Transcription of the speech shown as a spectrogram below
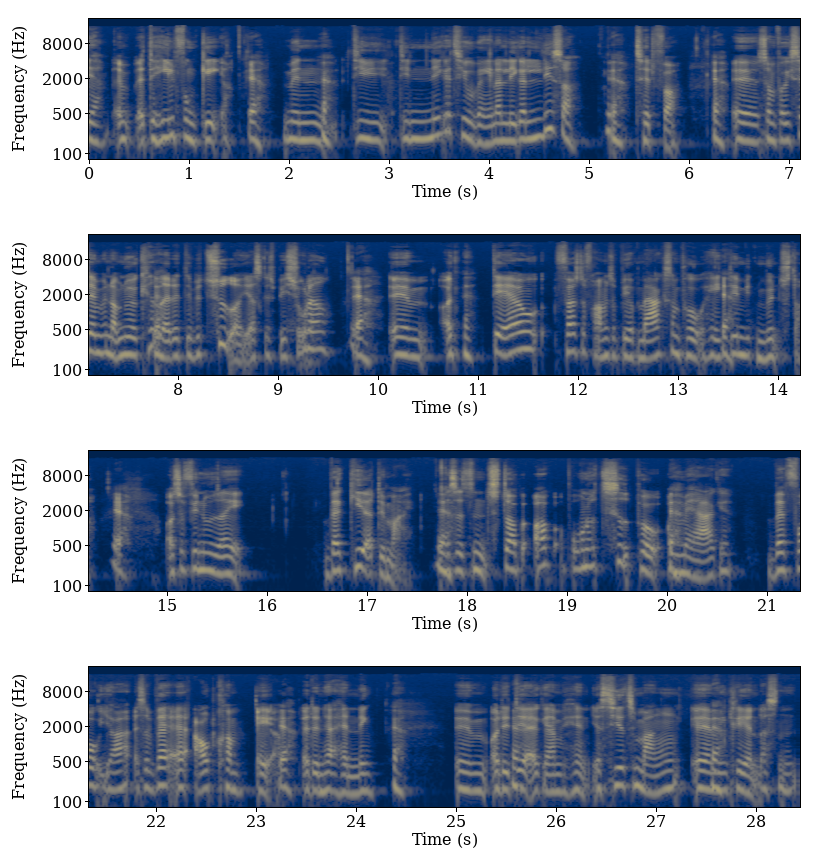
ja, at det hele fungerer. Ja. Men ja. De, de negative vaner ligger lige så ja. tæt for. Ja. Øh, som for eksempel, når nu er jeg ked ja. af det, det betyder, at jeg skal spise chokolade. Ja. Øhm, og ja. det er jo først og fremmest at blive opmærksom på, hey, ja. det er mit mønster. Ja. Og så finde ud af, hvad giver det mig? Ja. Altså sådan stoppe op og bruge noget tid på at ja. mærke, hvad får jeg, altså hvad er outcome af, ja. af den her handling? Ja. Øhm, og det er ja. der, jeg gerne vil hen. Jeg siger til mange af ja. mine klienter sådan,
